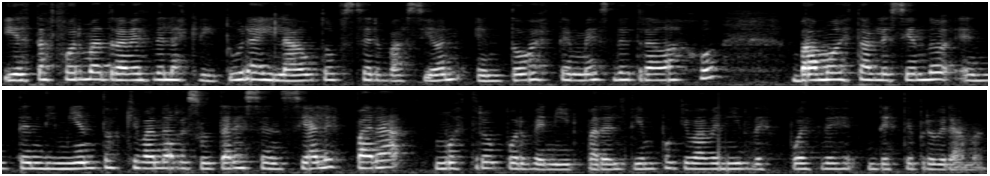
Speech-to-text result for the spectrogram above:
y de esta forma a través de la escritura y la autoobservación en todo este mes de trabajo vamos estableciendo entendimientos que van a resultar esenciales para nuestro porvenir, para el tiempo que va a venir después de, este programa.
